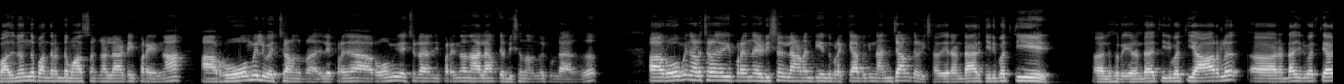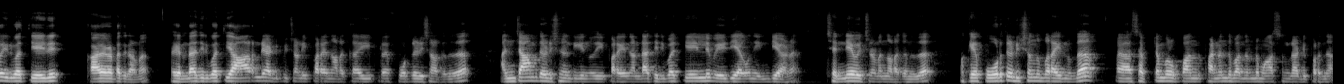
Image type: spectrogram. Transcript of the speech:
പതിനൊന്ന് പന്ത്രണ്ട് മാസങ്ങളിലായിട്ട് ഈ പറയുന്ന ആ, റോമിൽ വെച്ചാണ് അല്ലേ പറഞ്ഞ റോമിൽ വെച്ചിട്ടാണ് ഈ പറയുന്ന നാലാമത്തെ എഡിഷൻ നടന്നിട്ടുണ്ടായിരുന്നത്. ആ, റോമിൽ നടച്ച ഈ പറയുന്ന എഡിഷനിലാണ് എന്ത് ചെയ്യുന്നത്? പ്രഖ്യാപിക്കുന്ന അഞ്ചാമത്തെ എഡിഷൻ അതായത് രണ്ടായിരത്തി ഇരുപത്തി ഏഴ് അല്ല സോറി രണ്ടായിരത്തി ഇരുപത്തി ആറിൽ രണ്ടായിരത്തി ഇരുപത്തി ആറ് ഇരുപത്തി ഏഴ് കാലഘട്ടത്തിലാണ്. രണ്ടായിരത്തി ഇരുപത്തി ആറിന്റെ അടുപ്പിച്ചാണ് ഈ പറയുന്ന നടക്കുക ഈ ഫോർത്ത് എഡിഷൻ നടക്കുന്നത്. അഞ്ചാമത്തെ എഡിഷൻ എന്ത് ചെയ്യുന്നത്? ഈ പറയുന്ന രണ്ടായിരത്തി ഇരുപത്തി ഏഴിൽ വേദിയാകുന്ന ഇന്ത്യയാണ്. ചെന്നൈ വെച്ചാണ് നടക്കുന്നത്. ഓക്കെ ഫോർത്ത് എഡിഷൻ എന്ന് പറയുന്നത് സെപ്റ്റംബർ പന്ത് പന്ത്രണ്ട് പന്ത്രണ്ട് മാസങ്ങളായിട്ട് പറഞ്ഞ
